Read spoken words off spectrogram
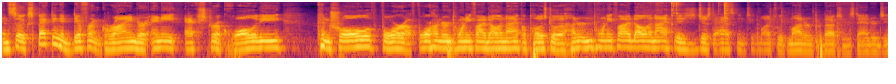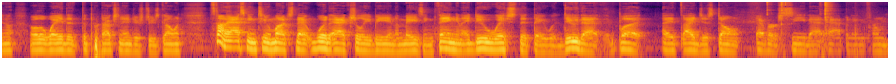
And so expecting a different grind or any extra quality control for a $425 knife opposed to a $125 knife is just asking too much with modern production standards, you know, or the way that the production industry is going. It's not asking too much. That would actually be an amazing thing, and I do wish that they would do that, but I, I just don't ever see that happening from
